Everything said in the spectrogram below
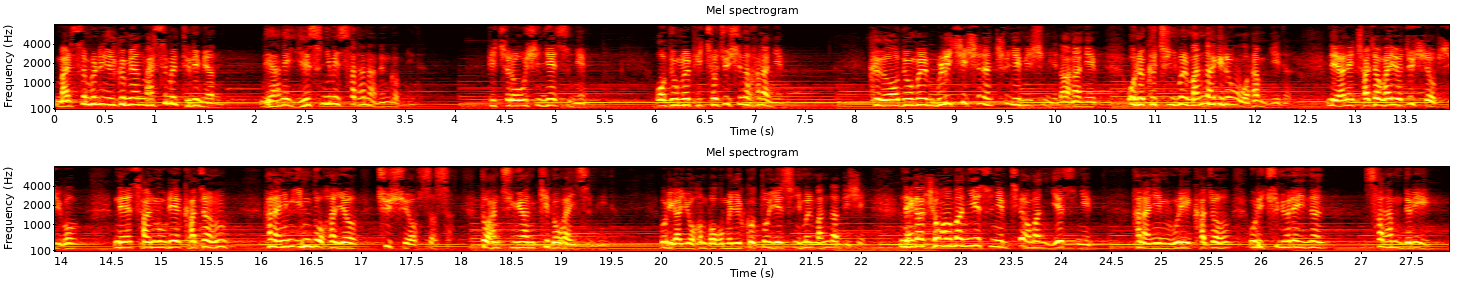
말씀을 읽으면 말씀을 들으면 내 안에 예수님이 살아나는 겁니다. 빛으로 오신 예수님, 어둠을 비춰주시는 하나님, 그 어둠을 물리치시는 주님이십니다. 하나님, 오늘 그 주님을 만나기를 원합니다. 내 안에 자정하여 주시옵시고, 내 삶, 우리의 가정, 하나님 인도하여 주시옵소서. 또한 중요한 기도가 있습니다. 우리가 요한복음을 읽고 또 예수님을 만나듯이 내가 경험한 예수님, 체험한 예수님, 하나님 우리 가족, 우리 주변에 있는 사람들이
